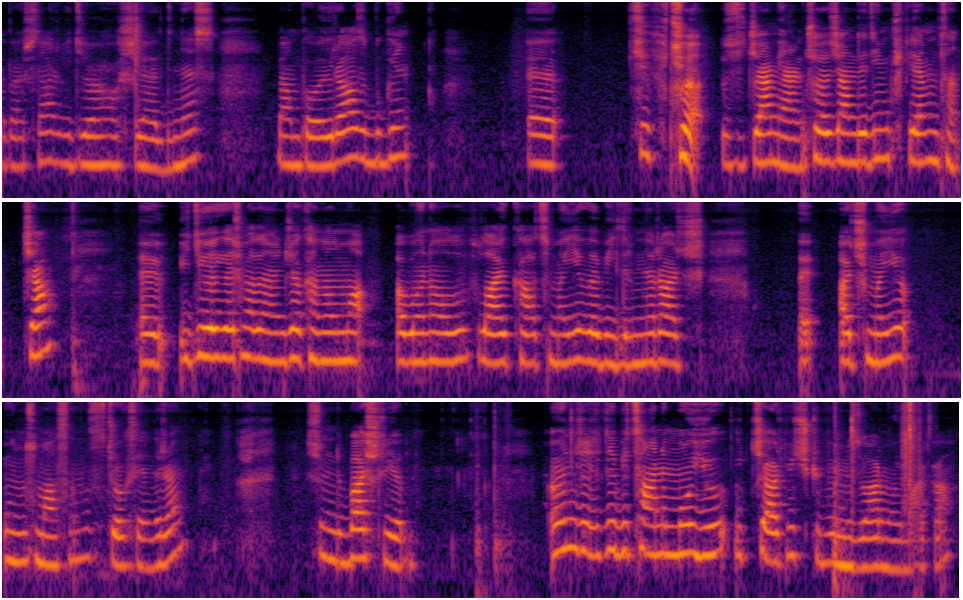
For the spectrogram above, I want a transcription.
Arkadaşlar videoya hoş geldiniz. Ben Poyraz. Bugün e, küp çözeceğim. Yani çözeceğim dediğim küplerimi tanıtacağım. E, videoya geçmeden önce kanalıma abone olup like atmayı ve bildirimleri aç e, açmayı unutmazsanız çok sevinirim. Şimdi başlayalım. Öncelikle bir tane Moyu 3x3 küpümüz var Moyu marka.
